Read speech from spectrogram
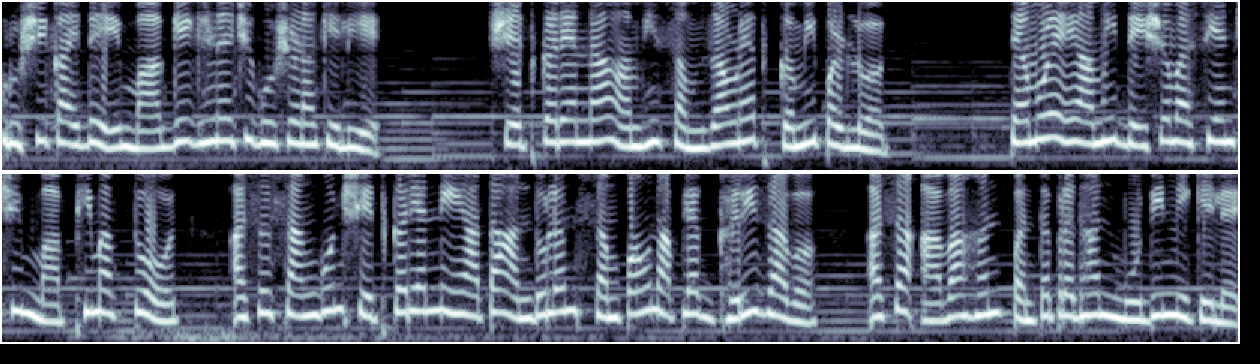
कृषी कायदे मागे घेण्याची घोषणा केलीय. शेतकऱ्यांना आम्ही समजावण्यात कमी पडलो आहोत. त्यामुळे आम्ही देशवासियांची माफी मागतो आहोत असं सांगून शेतकऱ्यांनी आता आंदोलन संपवून आपल्या घरी जावं असं आवाहन पंतप्रधान मोदींनी केलंय.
